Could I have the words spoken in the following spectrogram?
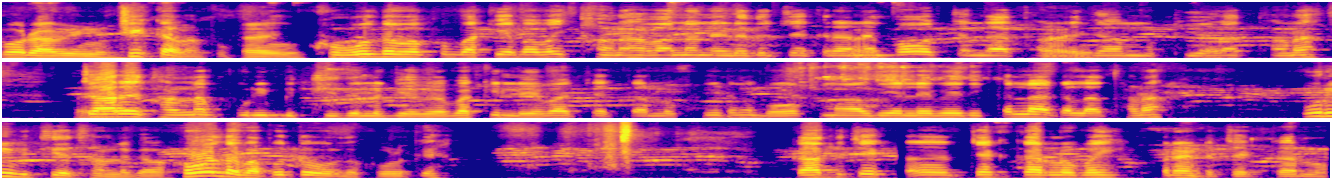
ਭੋਰਾ ਵੀ ਨਹੀਂ। ਠੀਕ ਆ ਬਾਪੂ। ਹਾਂਜੀ। ਖੋਲ ਦੋ ਬਾਪੂ। ਬਾਕੀ ਆਪਾਂ ਬਾਈ ਥਾਣਾ ਹਵਾਨਾ ਨੇੜੇ ਤੋਂ ਚੈੱਕ ਕਰਾਣੇ ਬਹੁਤ ਚੰਗਾ ਥਾਣਾ ਲੱਗਾ ਮੁੱਠੀ ਵਾਲਾ ਥਾਣਾ। ਚਾਰੇ ਥਾਣਾ ਪੂਰੀ ਬਿੱਥੀ ਤੇ ਲੱਗੇ ਹੋਏ ਆ। ਬਾਕੀ ਲੇਵਾ ਚੈੱਕ ਕਰ ਲਓ। ਫੀਟਿੰਗ ਬਹੁਤ ਕਮਾਲ ਦੀ ਹੈ। ਲੇਵੇ ਦੀ ਕੱਲਾ ਕੱਲਾ ਥਾਣਾ। ਪੂਰੀ ਬਿੱਥੀ ਤੇ ਥਾਣਾ ਲੱਗਾ ਹੋਇਆ। ਖੋਲ ਦੋ ਬਾਪੂ ਤੋੜ ਦੋ ਖੋਲ ਕੇ। ਕੱਦ ਚੈੱਕ ਚੈੱਕ ਕਰ ਲਓ ਬਾਈ ਪ੍ਰਿੰਟ ਚੈੱਕ ਕਰ ਲਓ।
